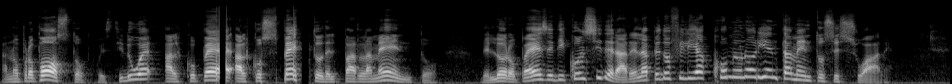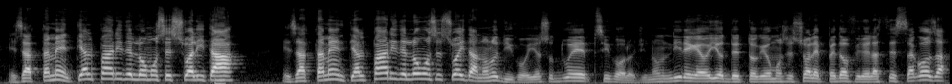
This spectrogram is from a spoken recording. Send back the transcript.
Hanno proposto questi due al, cope- al cospetto del Parlamento del loro paese di considerare la pedofilia come un orientamento sessuale, esattamente al pari dell'omosessualità esattamente al pari dell'omosessualità. Non lo dico io, sono due psicologi. Non dite che io ho detto che omosessuale e pedofilo è la stessa cosa.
